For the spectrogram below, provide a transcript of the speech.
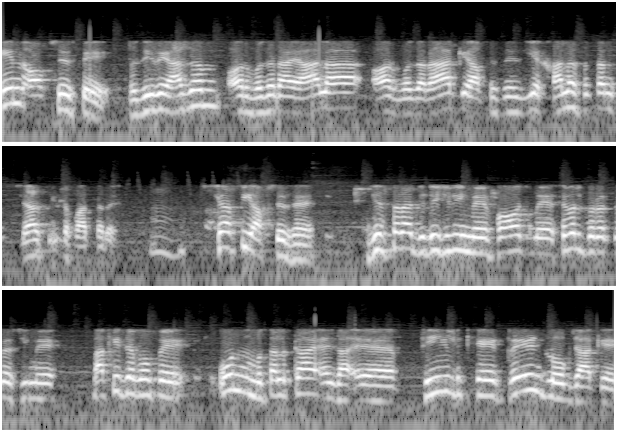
इन ऑफ़िस पे वज़ीर आज़म और वजरा आला और वजरा के ऑफ़िस ये खालसतन सियासी दफातर है। सियासी ऑफ़िस हैं। जिस तरह जुडिशरी में, फौज में सिविल ब्यूरोक्रेसी में, बाकी जगहों पे उन मुतल फ़ील्ड के ट्रेंड लोग जाके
